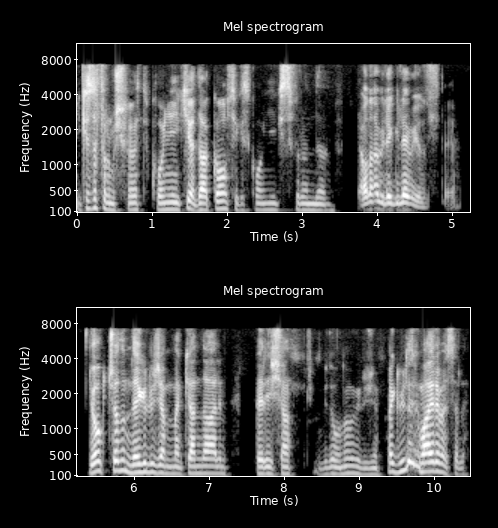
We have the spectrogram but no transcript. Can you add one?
2-0'mış evet. Konya 2 dakika 18 Konya 2-0 önde. Ona bile gülemiyoruz işte. Yok canım ne güleceğim ben kendi halim perişan. Bir de ona güleceğim. Ha gülerim ayrı mesele.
